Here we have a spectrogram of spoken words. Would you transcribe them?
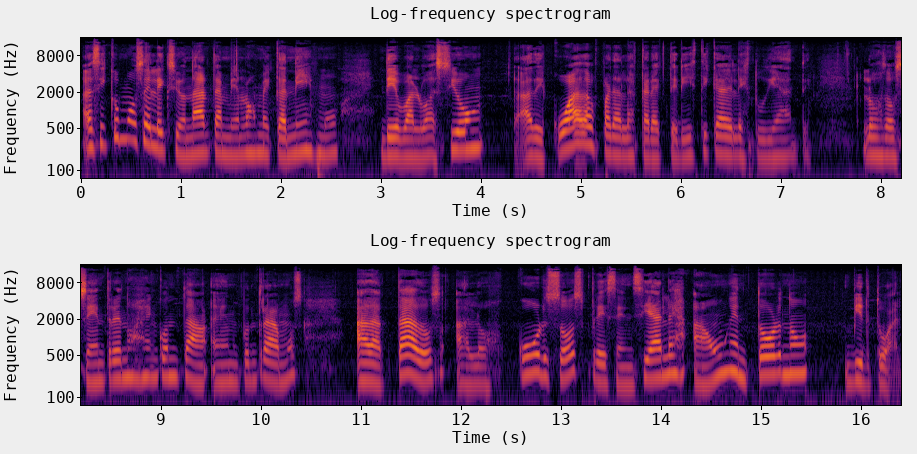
así como seleccionar también los mecanismos de evaluación adecuados para las características del estudiante. Los docentes nos encontramos adaptados a los cursos presenciales a un entorno virtual.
